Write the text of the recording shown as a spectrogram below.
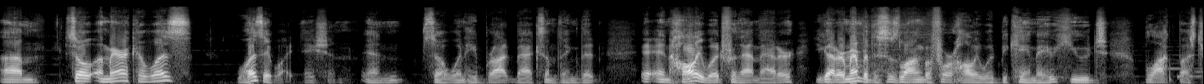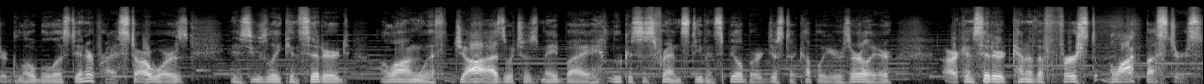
Um, so America was was a white nation, and so when he brought back something that, and Hollywood for that matter, you got to remember this is long before Hollywood became a huge blockbuster globalist enterprise. Star Wars is usually considered, along with Jaws, which was made by Lucas's friend Steven Spielberg just a couple years earlier, are considered kind of the first blockbusters.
